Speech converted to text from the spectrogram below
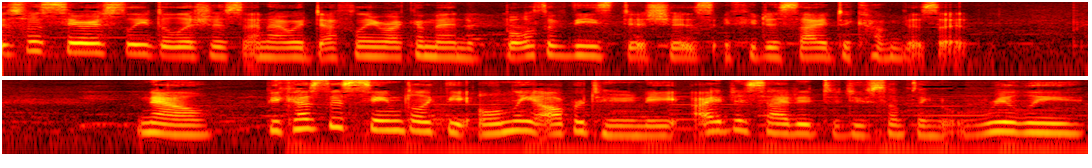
This was seriously delicious, and I would definitely recommend both of these dishes if you decide to come visit. Now, because this seemed like the only opportunity, I decided to do something really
